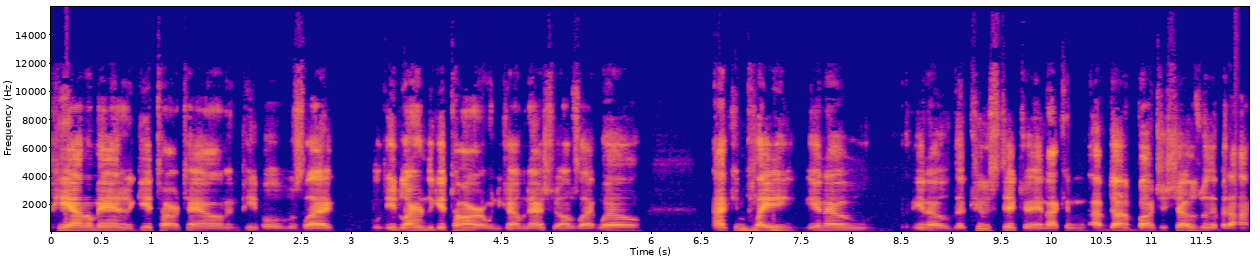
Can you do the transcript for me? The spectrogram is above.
piano man in a guitar town, and people was like, "You learn the guitar when you come to Nashville." I was like, "Well, I can Mhm. play, you know, you know, the acoustic, and I can. I've done a bunch of shows with it, but I,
